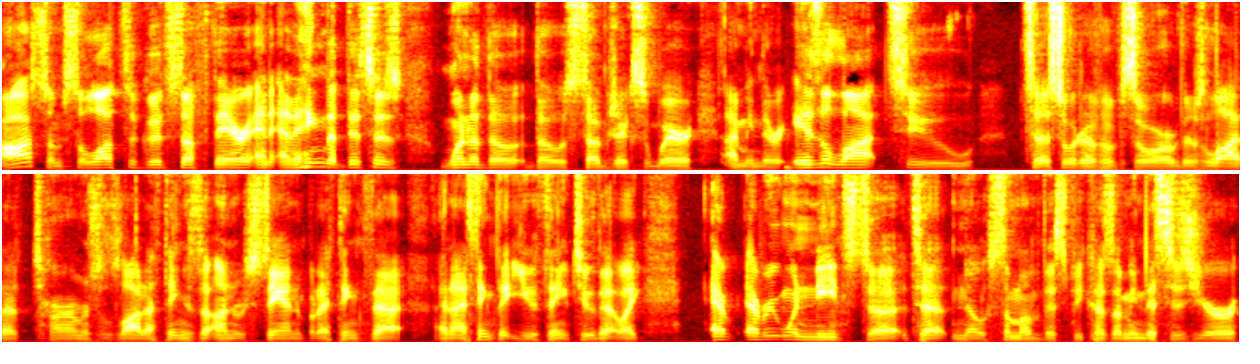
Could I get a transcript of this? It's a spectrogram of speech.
Awesome. So lots of good stuff there. And and I think that this is one of the those subjects where I mean there is a lot to to sort of absorb. There's a lot of terms, there's a lot of things to understand, but I think that, and I think that you think too, that like everyone needs to to know some of this because I mean this is your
